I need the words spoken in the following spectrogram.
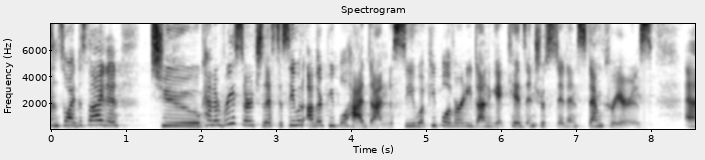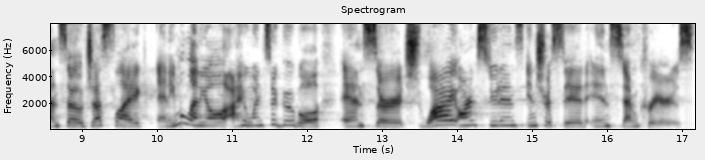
And so I decided to kind of research this to see what other people had done, to see what people have already done to get kids interested in STEM careers. And so, just like any millennial, I went to Google and searched why aren't students interested in STEM careers?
